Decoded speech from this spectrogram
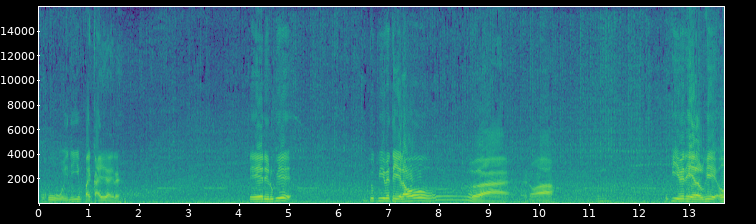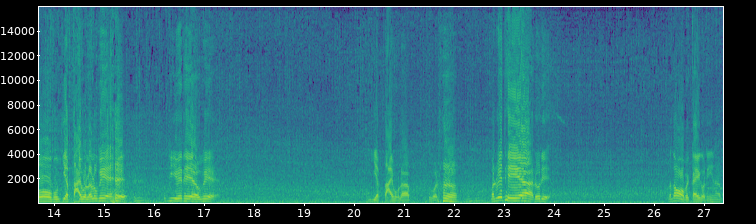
โอ้โหนี่ยิ่งไปไกลใหญ่เลยเทดิลูกพี่ลูกพี่ไปเทแล้วเออไอ้หนอลูกพี่ไปเทแล้วลูกพี่โอ้ผมเหยียบตายหมดแล้วลูกพี่ลูกพี่ไม่เทหรอกลูกพี่ เหยียบตายหมดแล้วครับทุกคนมันไม่เทอะดูดิ มันต้องออกไปไกลกว่านี้นะครับ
